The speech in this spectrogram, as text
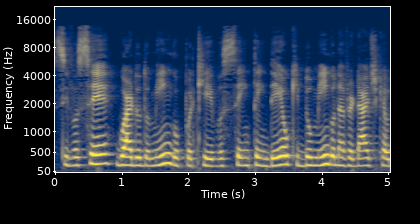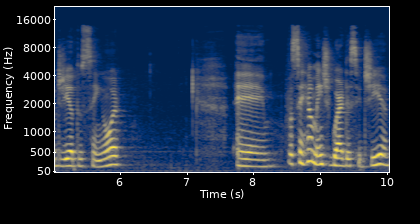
Se você guarda o domingo porque você entendeu que domingo, na verdade, que é o dia do Senhor, é, você realmente guarda esse dia?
